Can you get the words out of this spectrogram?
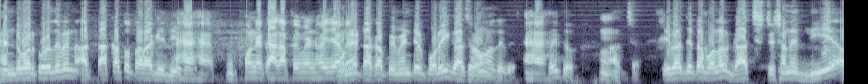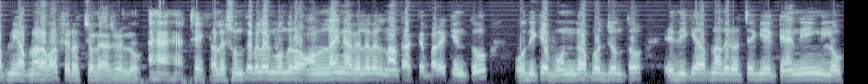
হ্যান্ড ওভার করে দেবেন আর টাকা তো তার আগে দিয়ে হ্যাঁ হ্যাঁ। ফোনে টাকা পেমেন্ট হয়ে যাবে। ফোনে টাকা পেমেন্টের পরেই গাছ রওনা দেবে। হ্যাঁ। তাই তো। আচ্ছা। এবার যেটা বলার গাছ স্টেশনে দিয়ে আপনি আপনার আবার ফেরত চলে আসবে লোক। হ্যাঁ হ্যাঁ ঠিক। তাহলে শুনতে পেলেন বন্ধুরা অনলাইন অ্যাভেলেবেল না থাকতে পারে কিন্তু ওদিকে বনগা পর্যন্ত এদিকে আপনাদের হচ্ছে গিয়ে ক্যানিং লোক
